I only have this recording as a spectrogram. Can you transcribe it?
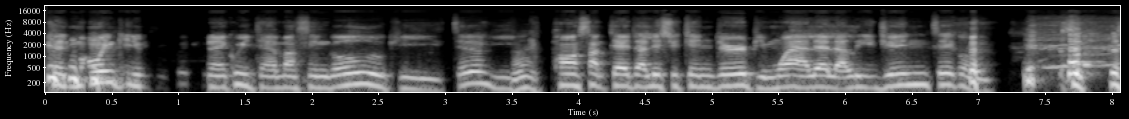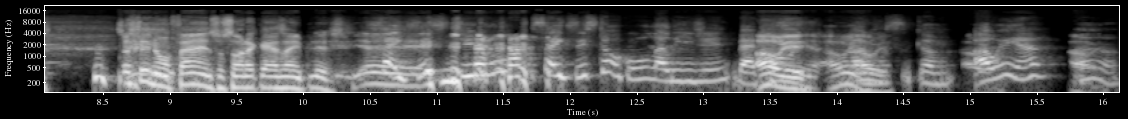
que le monde qui nous écoute, d'un coup, il tombe en single ou qui, tu sais, là, il Ouais. pense à peut-être aller sur Tinder, puis moi, aller à la Legion, tu sais, comme... Ça, c'est nos fans, 75 ans et plus. Ça existe, tu? Ça existe encore, la Legion? Ben, Ah pas- oui, ah oui, Ah, ah oui. c'est comme... ah oui, hein? Ah Ah.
